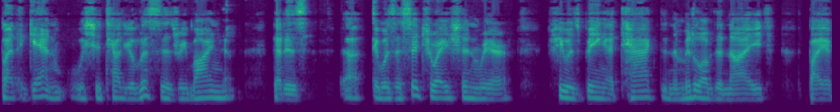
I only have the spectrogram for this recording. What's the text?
But again, we should tell your listeners, remind them that is, uh, it was a situation where she was being attacked in the middle of the night by a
